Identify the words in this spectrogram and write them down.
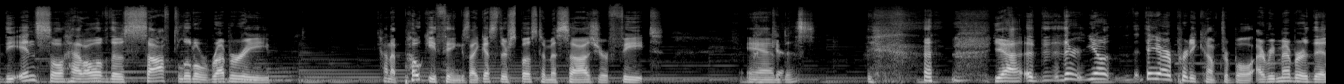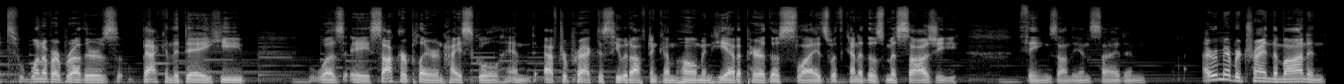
the insole had all of those soft little rubbery kind of pokey things. I guess they're supposed to massage your feet. And yeah, uh, they're you know they are pretty comfortable. I remember that one of our brothers back in the day he was a soccer player in high school, and after practice, he would often come home and he had a pair of those slides with kind of those massagey things on the inside. And I remember trying them on, and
